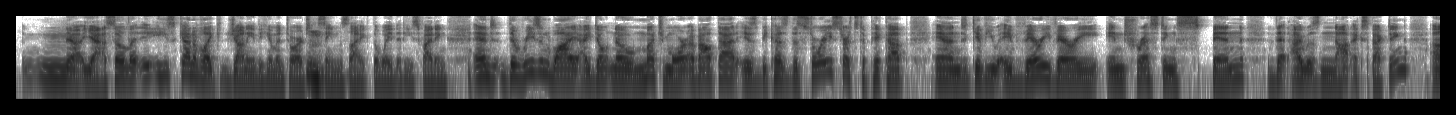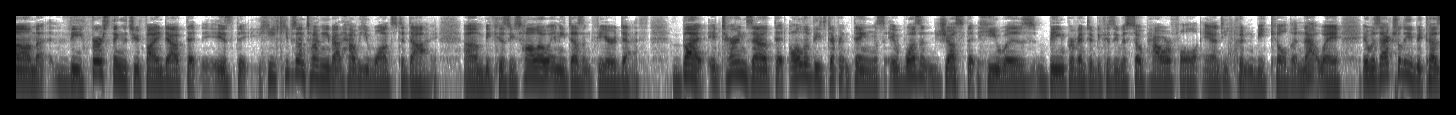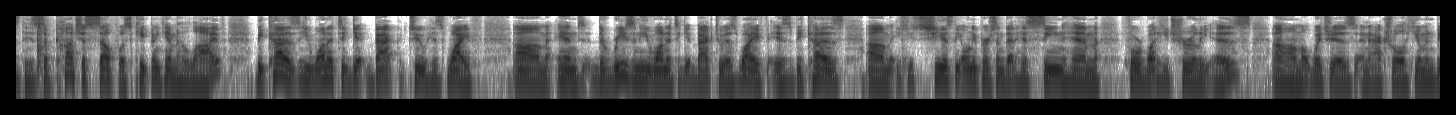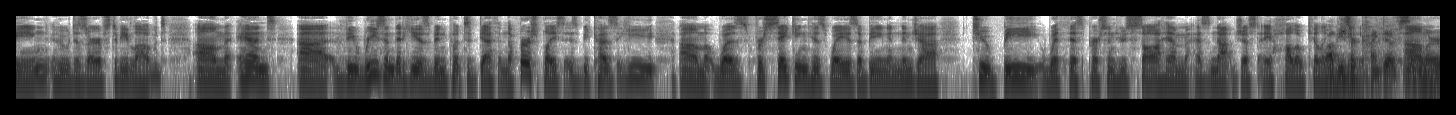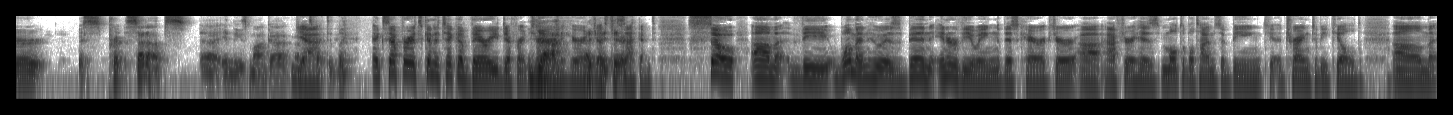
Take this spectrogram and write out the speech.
No, yeah. So he's kind of like Johnny the Human Torch, it mm. seems like, the way that he's fighting. And the reason why I don't know much more about that is because the story starts to pick up and give you a very, very interesting spin that I was not expecting. Um, the first thing that you find out that is that he keeps on talking about how he wants to die um, because he's hollow and he doesn't fear death. But it turns out that all of these different things, it wasn't just that he he was being prevented because he was so powerful and he couldn't be killed in that way. It was actually because his subconscious self was keeping him alive because he wanted to get back to his wife. Um, and the reason he wanted to get back to his wife is because um, he, she is the only person that has seen him for what he truly is, um, which is an actual human being who deserves to be loved. Um, and uh, the reason that he has been put to death in the first place is because he um, was forsaking his ways of being a ninja to be with this person who saw him as not just a hollow killing. Well, these are kind of similar um, setups uh, in these manga. Unexpectedly. Yeah, except for it's going to take a very different turn yeah, here in I just a second. So, um, the woman who has been interviewing this character uh, after his multiple times of being trying to be killed um,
